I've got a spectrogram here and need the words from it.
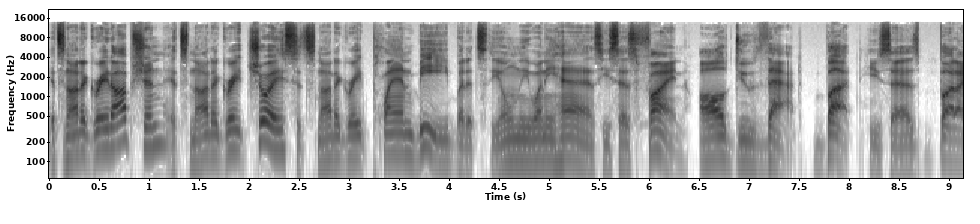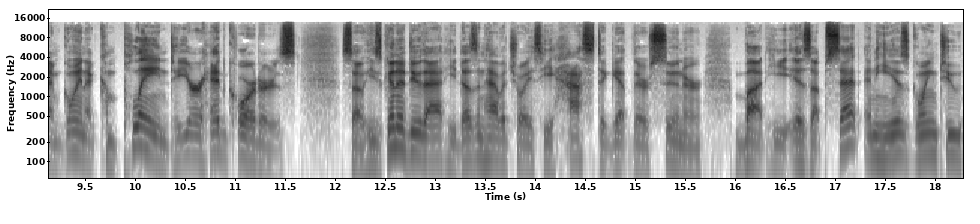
it's not a great option. It's not a great choice. It's not a great plan B, but it's the only one he has. He says, Fine, I'll do that. But, he says, but I'm going to complain to your headquarters. So he's going to do that. He doesn't have a choice. He has to get there sooner, but he is upset and he is going to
